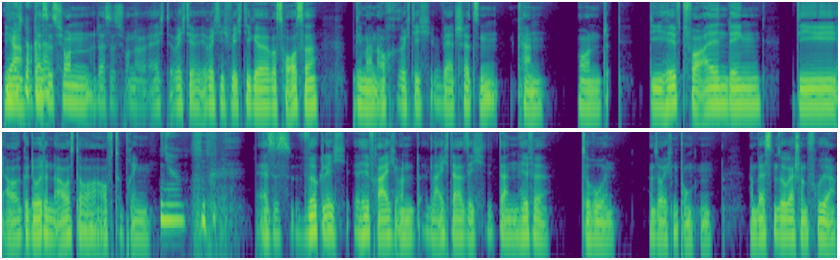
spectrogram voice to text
Ja, das ist schon, das ist schon eine echt richtig, richtig wichtige Ressource, die man auch richtig wertschätzen kann. Und die hilft vor allen Dingen, die Geduld und Ausdauer aufzubringen. Ja. es ist wirklich hilfreich und leichter, sich dann Hilfe zu holen an solchen Punkten. Am besten sogar schon früher.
